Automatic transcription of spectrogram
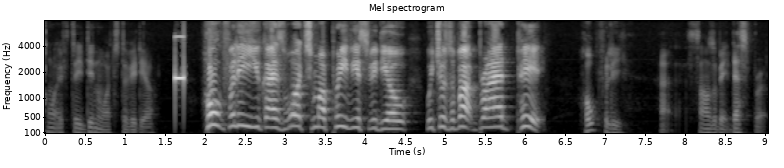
What if they didn't watch the video? Hopefully you guys watched my previous video which was about Brad Pitt. Hopefully. That sounds a bit desperate.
